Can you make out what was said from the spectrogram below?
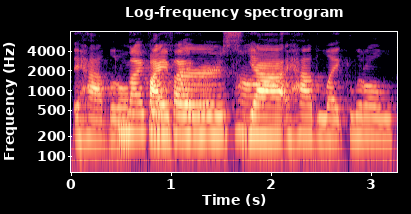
They had little Microfibers, fibers. huh? Yeah, it had like little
